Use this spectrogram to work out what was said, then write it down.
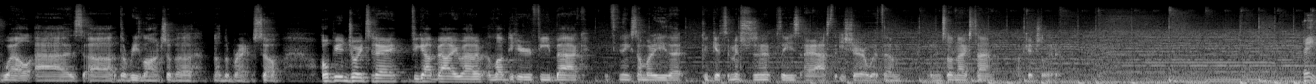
well as uh, the relaunch of a, another brand. So, hope you enjoyed today. If you got value out of it, I'd love to hear your feedback. If you think somebody that could get some interest in it, please, I ask that you share it with them. But until next time, I'll catch you later. Hey,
